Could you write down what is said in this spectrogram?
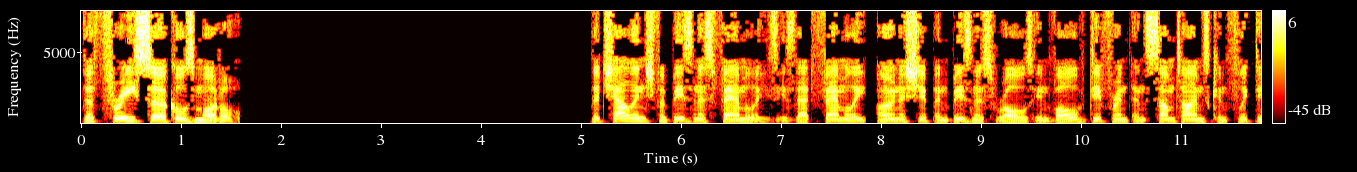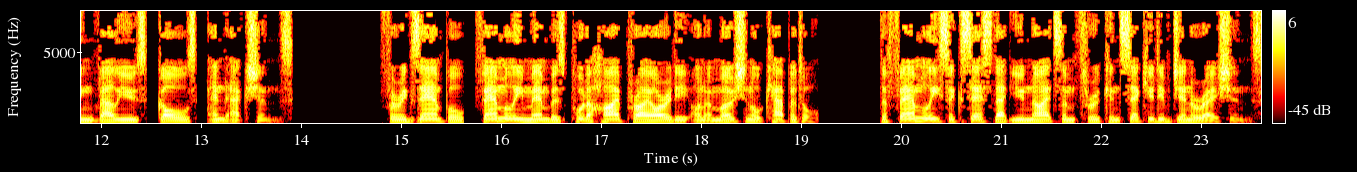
The Three Circles model The challenge for business families is that family, ownership and business roles involve different and sometimes conflicting values, goals, and actions. For example, family members put a high priority on emotional capital—the family success that unites them through consecutive generations.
